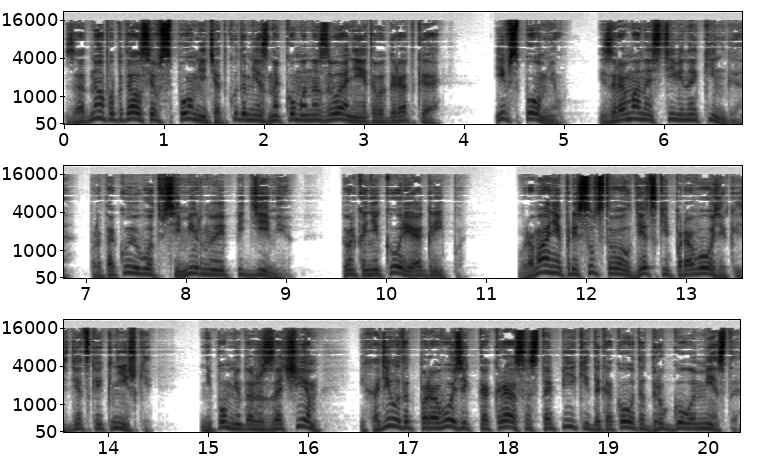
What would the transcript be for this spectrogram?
Заодно попытался вспомнить, откуда мне знакомо название этого городка, и вспомнил. Из романа Стивена Кинга про такую вот всемирную эпидемию. Только не кори, а гриппа. В романе присутствовал детский паровозик из детской книжки. Не помню даже зачем, и ходил этот паровозик как раз из Топики до какого-то другого места.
